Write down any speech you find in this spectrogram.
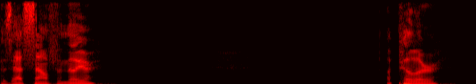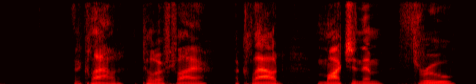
Does that sound familiar? A pillar and a cloud, a pillar of fire, a cloud marching them through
